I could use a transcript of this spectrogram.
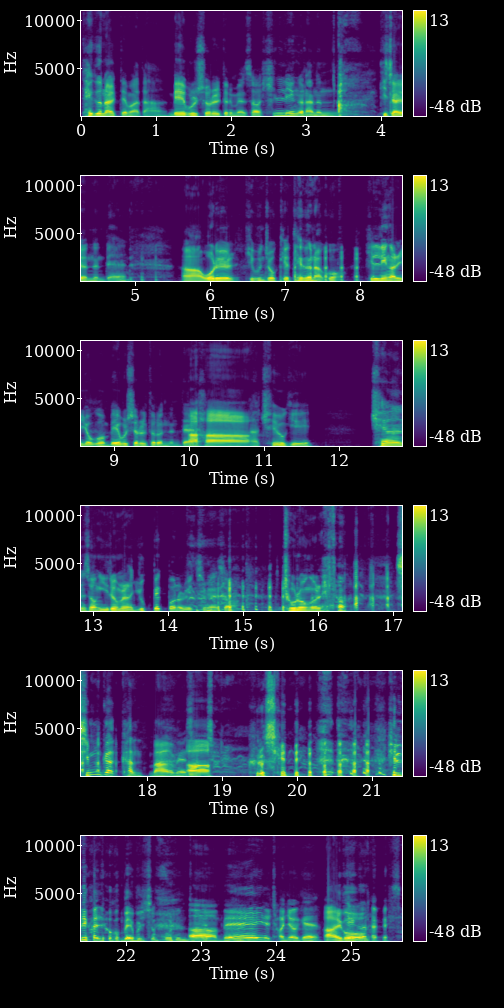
퇴근할 때마다 매불쇼를 들으면서 힐링을 하는 기자였는데 아 월요일 기분 좋게 퇴근하고 힐링하려고 매불쇼를 들었는데 아하. 아, 최욱이 최한성 이름을 600번을 외치면서 조롱을 해서 심각한 마음의 아, 상처. 그러시겠네요. 힐링하려고 매불쇼 보는데. 아, 매일 저녁에 아이고. 퇴근하면서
